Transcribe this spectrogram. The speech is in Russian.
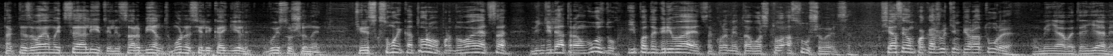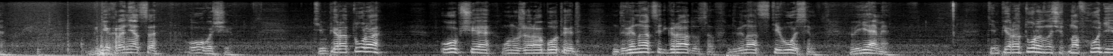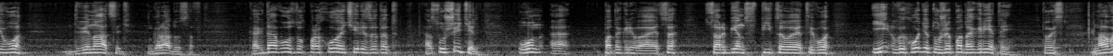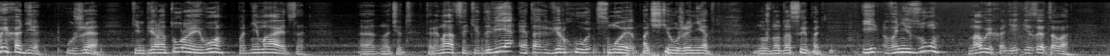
так называемый циолит или сорбент, можно силикогель высушенный, через слой которого продувается вентилятором воздух и подогревается, кроме того, что осушивается. Сейчас я вам покажу температуры у меня в этой яме, где хранятся овощи. Температура общая, он уже работает 12 градусов, 12,8 в яме. Температура, значит, на входе его 12 градусов. Когда воздух проходит через этот осушитель, он э, подогревается, сорбент впитывает его и выходит уже подогретый. То есть на выходе уже температура его поднимается. Э, значит, 13,2 это вверху слоя почти уже нет нужно досыпать. И внизу, на выходе из этого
